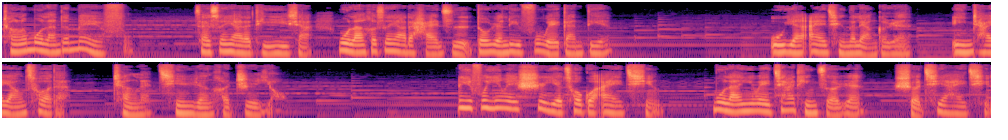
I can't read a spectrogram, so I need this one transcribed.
成了木兰的妹夫。在孙亚的提议下，木兰和孙亚的孩子都认立夫为干爹。无缘爱情的两个人，阴差阳错的成了亲人和挚友。立夫因为事业错过爱情，木兰因为家庭责任舍弃爱情，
